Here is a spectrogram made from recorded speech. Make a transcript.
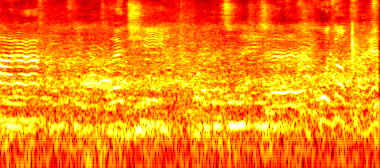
para leci e, chłodząca, nie?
